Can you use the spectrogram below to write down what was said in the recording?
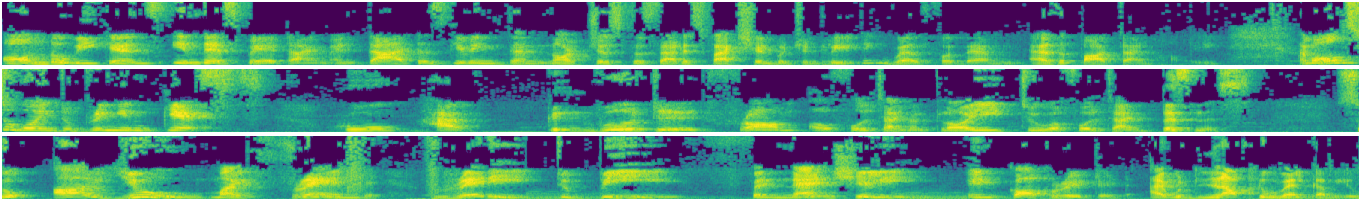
on the weekends in their spare time, and that is giving them not just the satisfaction but generating wealth for them as a part time hobby. I'm also going to bring in guests who have converted from a full time employee to a full time business. So, are you, my friend, ready to be financially incorporated? I would love to welcome you.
